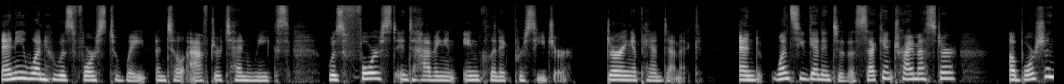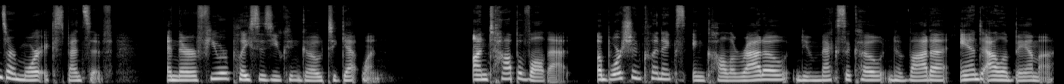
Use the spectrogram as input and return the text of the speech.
anyone who was forced to wait until after 10 weeks was forced into having an in clinic procedure during a pandemic. And once you get into the second trimester, abortions are more expensive, and there are fewer places you can go to get one. On top of all that, abortion clinics in Colorado, New Mexico, Nevada, and Alabama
